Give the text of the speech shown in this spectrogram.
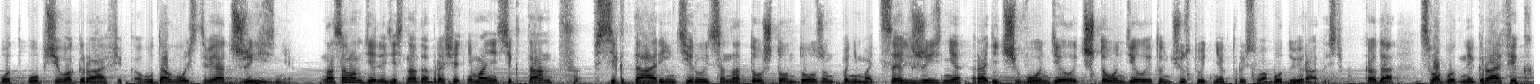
от общего графика, удовольствие от жизни – на самом деле, здесь надо обращать внимание, сектант всегда ориентируется на то, что он должен понимать цель жизни, ради чего он делает, что он делает, он чувствует некоторую свободу и радость. Когда свободный график,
